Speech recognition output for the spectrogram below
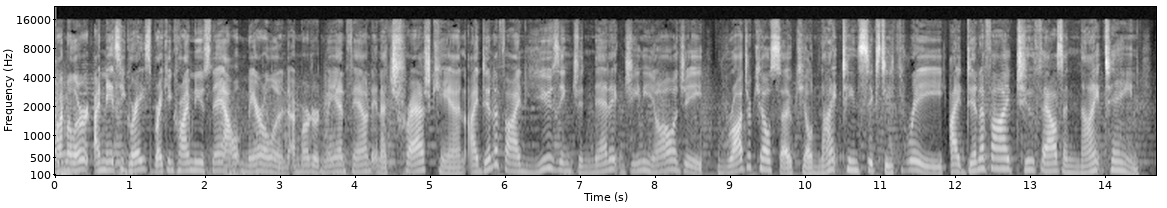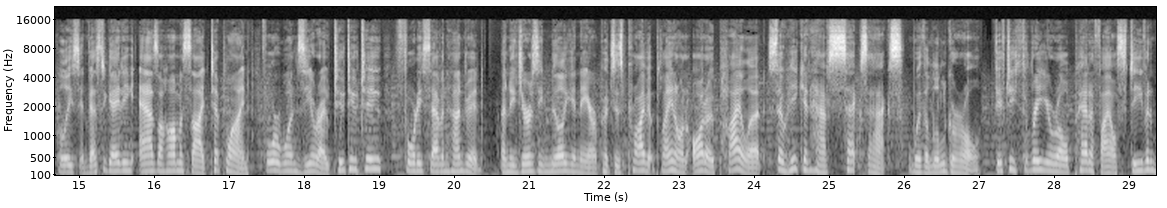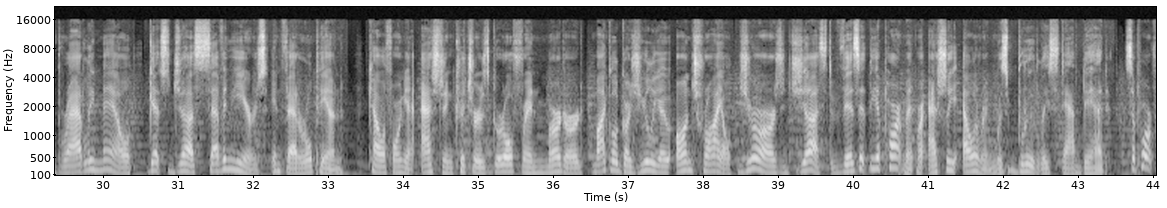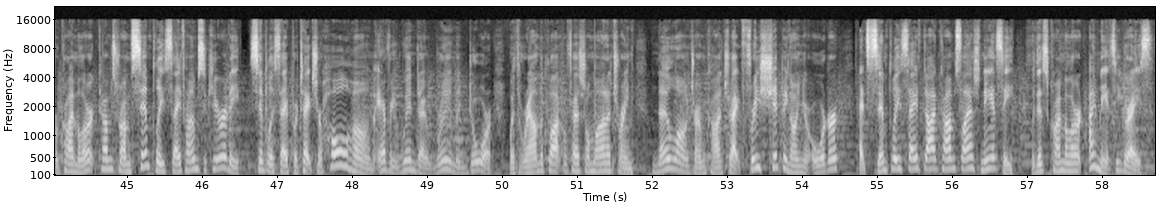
Crime Alert. I'm Nancy Grace. Breaking crime news now. Maryland. A murdered man found in a trash can, identified using genetic genealogy. Roger Kelso killed 1963, identified 2019. Police investigating as a homicide. Tip line 410 222 4700. A New Jersey millionaire puts his private plane on autopilot so he can have sex acts with a little girl. 53 year old pedophile Stephen Bradley Mell gets just seven years in federal pen. California Ashton Kutcher's girlfriend murdered, Michael Gargiulo on trial. Jurors just visit the apartment where Ashley Ellerin was brutally stabbed dead. Support for Crime Alert comes from SimpliSafe Home Security. SimpliSafe protects your whole home, every window, room, and door with round the clock professional monitoring. No long term contract, free shipping on your order at simplisafe.com slash Nancy. With this Crime Alert, I'm Nancy Grace.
